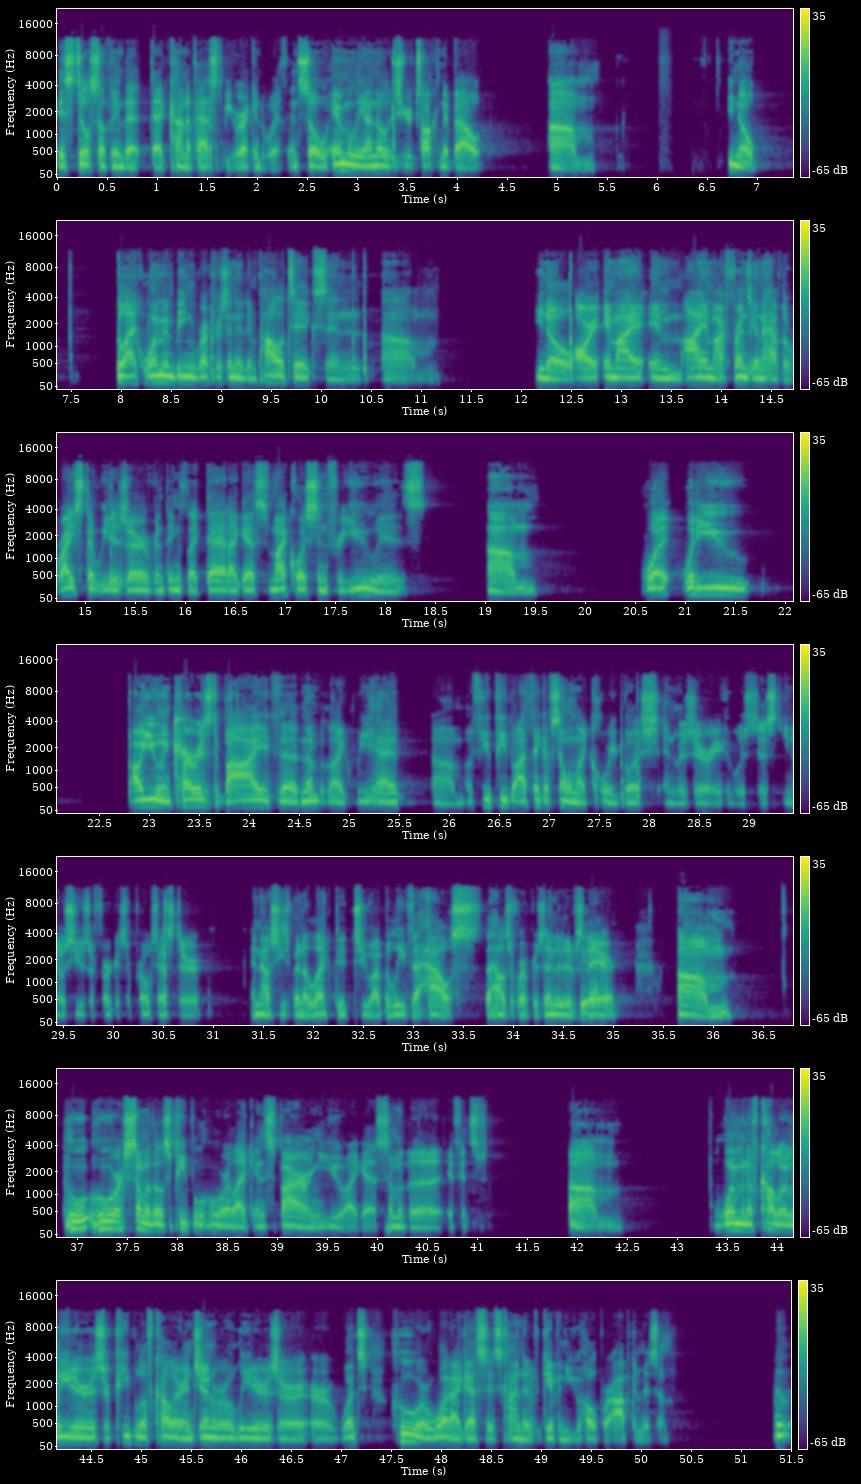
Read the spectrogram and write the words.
is still something that that kind of has to be reckoned with. And so emily i know that you're talking about um, you know black women being represented in politics and um, you know are am i am i and my friends going to have the rights that we deserve and things like that? I guess my question for you is um what what do you are you encouraged by the number like we had um, a few people i think of someone like Cori bush in missouri who was just you know she was a ferguson protester and now she's been elected to i believe the house the house of representatives yeah. there um who who are some of those people who are like inspiring you i guess some of the if it's um women of color leaders or people of color in general leaders or or what's who or what i guess is kind of giving you hope or optimism?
